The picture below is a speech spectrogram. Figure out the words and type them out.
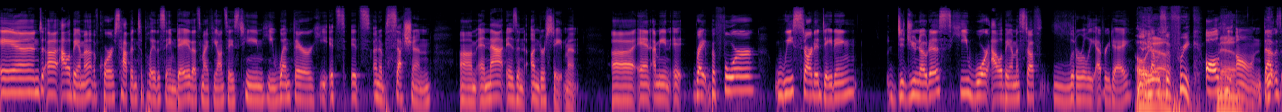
And uh, Alabama, of course, happened to play the same day. That's my fiance's team. He went there. He it's it's an obsession, um, and that is an understatement. Uh, and I mean, it, right before we started dating, did you notice he wore Alabama stuff literally every day? Oh, he yeah. was a freak. All he owned. That was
